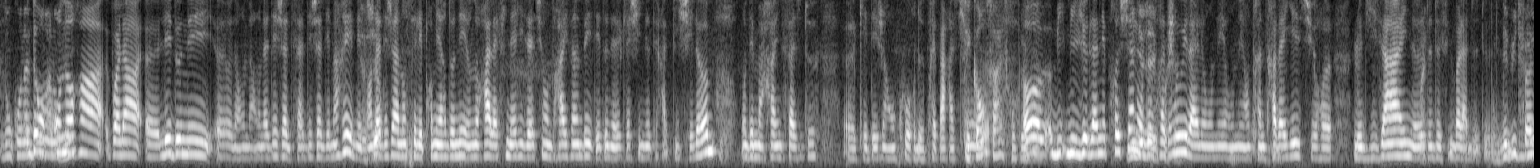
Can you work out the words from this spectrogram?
donc on, a donc on aura voilà euh, les données. On a, on, a, déjà ça a déjà démarré, mais on a déjà annoncé les premières données. On aura la finalisation Drive 1B des données avec la chimiothérapie chez l'homme. On démarrera une phase 2 euh, qui est déjà en cours de préparation. C'est quand ça? Est-ce qu'on peut oh, Milieu de l'année prochaine, on devrait. Oui, là, on est on est en train de travailler sur euh, le design de, de, voilà de, début de phase.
